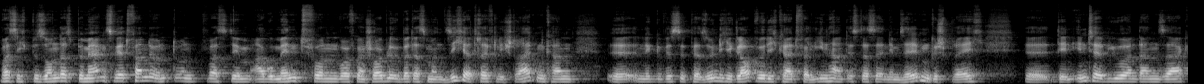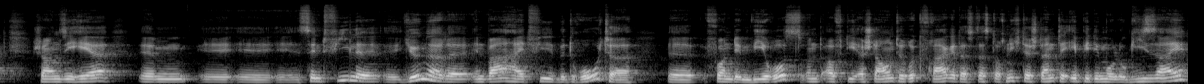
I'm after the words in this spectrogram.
Was ich besonders bemerkenswert fand und, und was dem Argument von Wolfgang Schäuble, über das man sicher trefflich streiten kann, äh, eine gewisse persönliche Glaubwürdigkeit verliehen hat, ist, dass er in demselben Gespräch äh, den Interviewern dann sagt, schauen Sie her, ähm, äh, es sind viele Jüngere in Wahrheit viel bedrohter von dem Virus und auf die erstaunte Rückfrage, dass das doch nicht der Stand der Epidemiologie sei,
